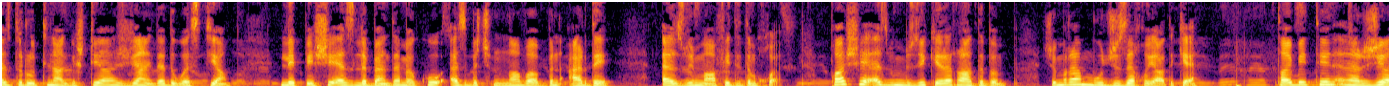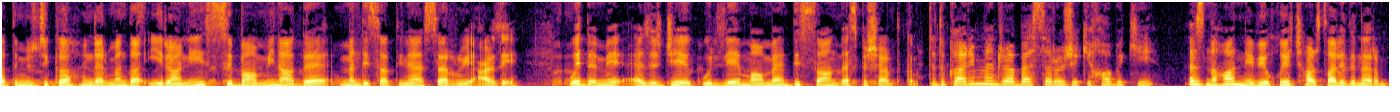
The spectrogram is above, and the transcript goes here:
ez di rutîna giştî ya jiyanê de diwestiyam. Lê pêşî ez li bendem e ku ez biçim nava bin erdê. Ez wî mafî didim xwe. Paşê ez bi muzîkê re radibim. Ji min re mucize xuya dike. Taybetiyên enerjiya di muzîka hunermenda Îranî Siba Mîna de min dîsa tîne ser rûyê erdê. Wê demê ez ji cihê ku lê mame dîsan dest bi şer dikim. Tu dikarî min re bes te rojekî xwe bikî? Ez niha nêvê xwe yê çar salê dinerim.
